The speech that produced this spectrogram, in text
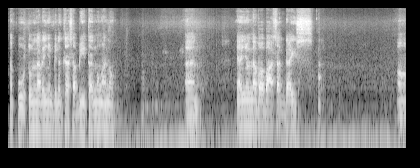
Naputol na rin yung pinagsasabitan nung ano Ayan. Yan yung nababasag guys. Oh.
